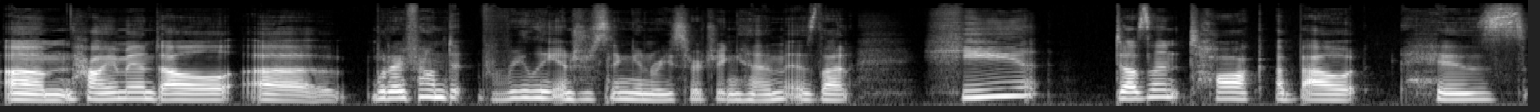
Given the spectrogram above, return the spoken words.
Um, Howie Mandel. Uh, what I found really interesting in researching him is that he doesn't talk about his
